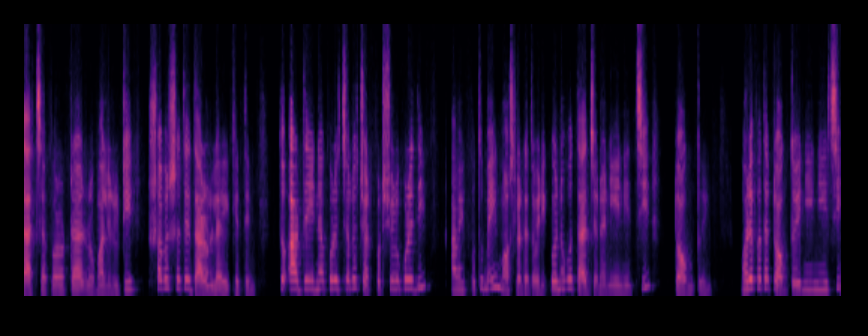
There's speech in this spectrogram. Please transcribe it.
লাচ্ছা পরোটা, রুমালি রুটি সবার সাথে দারুণ লাগে খেতে। তো আর দেরি না করে চলো চটপট শুরু করে দিই। আমি প্রথমেই মশলাটা তৈরি করে নেব, তার জন্য নিয়ে নিচ্ছি টক দই। ঘরে পাতা টক দই নিয়ে নিয়েছি,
